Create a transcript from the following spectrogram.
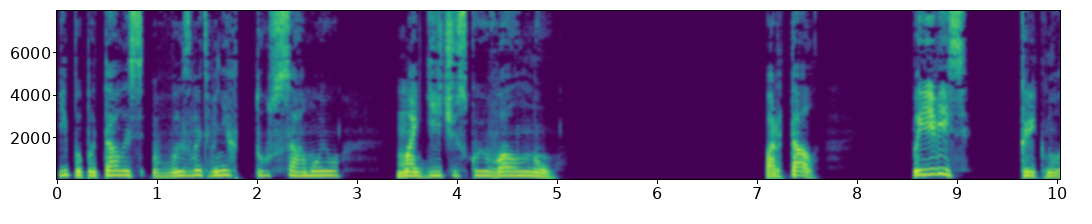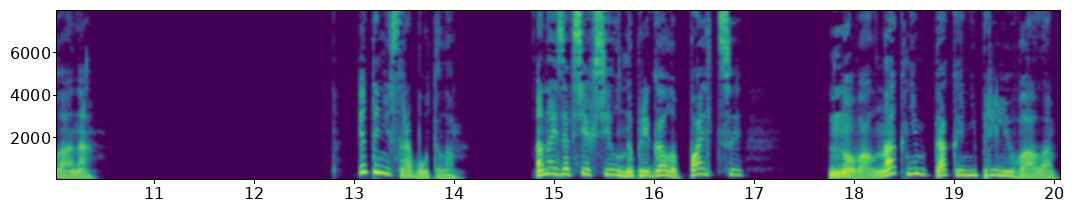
и попыталась вызвать в них ту самую магическую волну. «Портал! Появись!» — крикнула она. Это не сработало. Она изо всех сил напрягала пальцы, но волна к ним так и не приливала.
